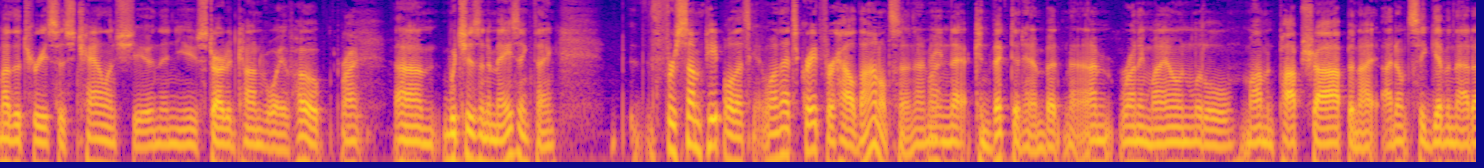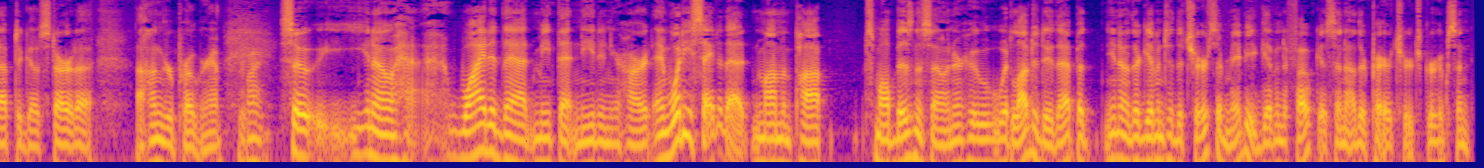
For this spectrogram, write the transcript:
Mother Teresa's challenged you, and then you started Convoy of Hope, Right. Um, which is an amazing thing. For some people, that's well, that's great for Hal Donaldson. I mean, that convicted him. But I'm running my own little mom and pop shop, and I, I don't see giving that up to go start a, a hunger program. Right. So, you know, why did that meet that need in your heart? And what do you say to that mom and pop small business owner who would love to do that, but, you know, they're given to the church, they're maybe given to Focus and other parachurch groups, and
